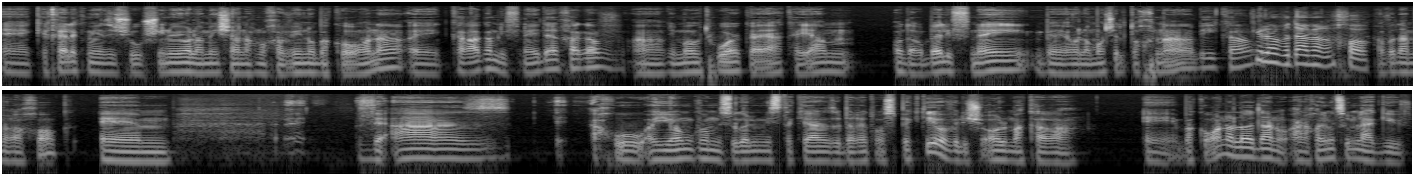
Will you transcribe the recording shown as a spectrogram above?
אה, כחלק מאיזשהו שינוי עולמי שאנחנו חווינו בקורונה, אה, קרה גם לפני דרך אגב, ה-remote work היה קיים עוד הרבה לפני בעולמות של תוכנה בעיקר. כאילו עבודה מרחוק. עבודה מרחוק. אמ, ואז אנחנו היום כבר מסוגלים להסתכל על זה ברטרוספקטיבה ולשאול מה קרה. אה, בקורונה לא ידענו, אנחנו היינו צריכים להגיב.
